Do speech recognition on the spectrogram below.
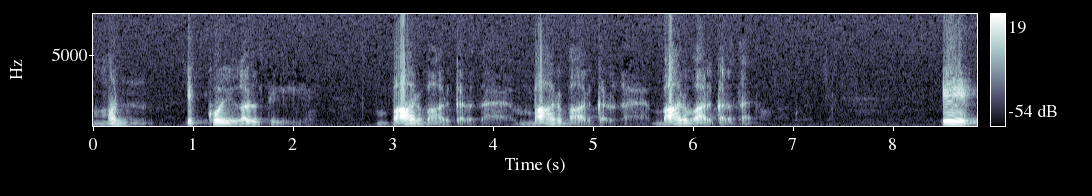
ਮਨ ਇੱਕੋ ਹੀ ਗਲਤੀ ਬਾਰ-ਬਾਰ ਕਰਦਾ ਹੈ ਬਾਰ-ਬਾਰ ਕਰਦਾ ਹੈ ਬਾਰ-ਬਾਰ ਕਰਦਾ ਹੈ ਇਹ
